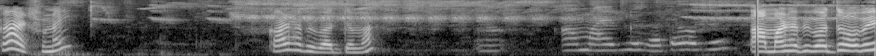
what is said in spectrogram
কার শোনাই কার হ্যাপি বার্থডে মা? আমার হ্যাপি বার্থডে হবে?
